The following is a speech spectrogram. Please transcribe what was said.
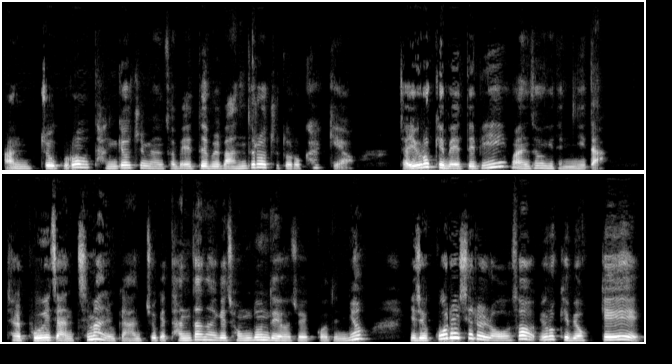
안쪽으로 당겨주면서 매듭을 만들어 주도록 할게요. 자, 이렇게 매듭이 완성이 됩니다. 잘 보이지 않지만 여기 안쪽에 단단하게 정돈되어져 있거든요. 이제 꼬리실을 넣어서 이렇게 몇 개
